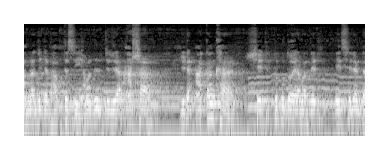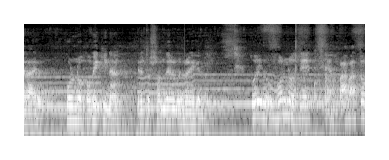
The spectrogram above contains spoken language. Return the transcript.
আমরা যেটা ভাবতেছি, আমাদের যেটা আশা, যেটা আকাঙ্ক্ষা, সেটি তো বোধহয় আমাদের এই ছেলের দ্বারা পূর্ণ হবে কি না এটা তো সন্দেহের রয়ে গেল। তো উনি বলল যে, বাবা তো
